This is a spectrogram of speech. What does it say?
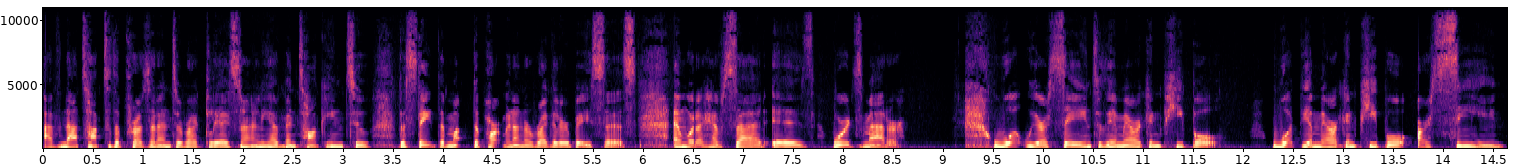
I've not talked to the president directly. I certainly have been talking to the State De- Department on a regular basis. And what I have said is words matter. What we are saying to the American people, what the American people are seeing,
